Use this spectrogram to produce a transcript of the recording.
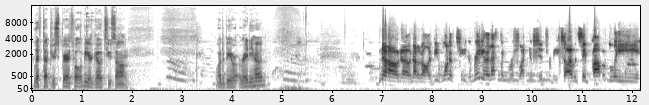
lift up your spirits. What would be your go-to song? Would it be Radiohead? No, no, not at all. It'd be one of two. The Radiohead, that's like reflective shit for me. So I would say probably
